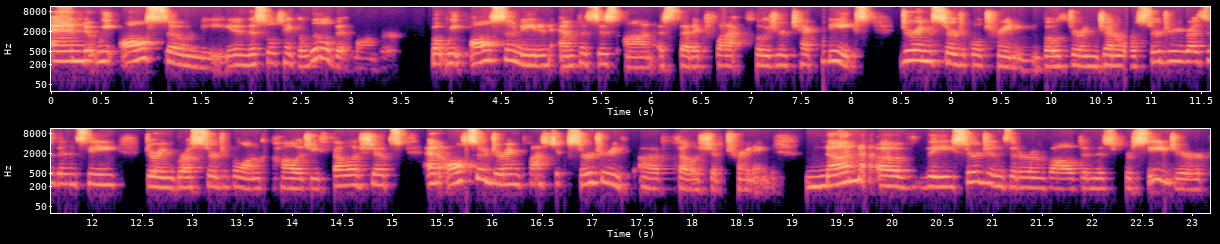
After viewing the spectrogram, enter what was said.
And we also need, and this will take a little bit longer, but we also need an emphasis on aesthetic flat closure techniques during surgical training, both during general surgery residency, during breast surgical oncology fellowships, and also during plastic surgery uh, fellowship training. None of the surgeons that are involved in this procedure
